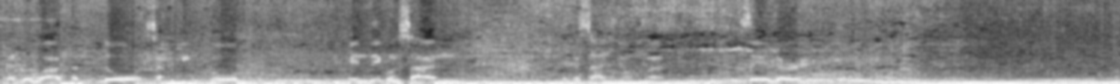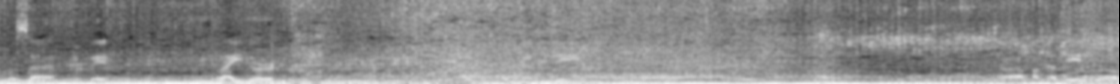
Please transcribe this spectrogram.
Dalawa, tatlo, isang linggo. Depende kung saan, saan yung ah, seller. Uh, siyempre, yung rider, pag na-delay, sa paghatid, uh,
